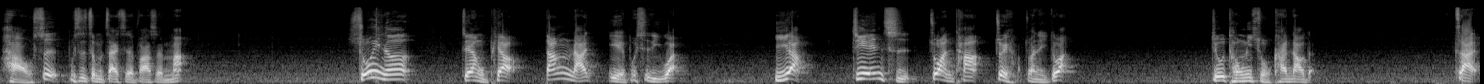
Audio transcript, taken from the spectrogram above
好事不是这么再次的发生吗？所以呢，这样票当然也不是例外，一样坚持赚它最好赚的一段，就同你所看到的，在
